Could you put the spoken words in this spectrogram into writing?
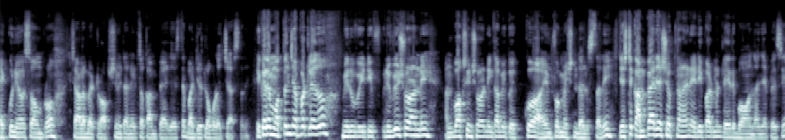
ఐక్యూ నియో సెవెన్ ప్రో చాలా బెటర్ ఆప్షన్ వీటన్నిటితో కంపేర్ చేస్తే బడ్జెట్లో కూడా వచ్చేస్తుంది. ఇక్కడ మొత్తం చెప్పట్లేదు. మీరు వీటి రివ్యూ చూడండి అన్బాక్సింగ్ చూడండి ఇంకా మీకు ఎక్కువ ఇన్ఫర్మేషన్ తెలుస్తుంది. జస్ట్ కంపేర్ చేసి చెప్తున్నాను ఏ డిపార్ట్మెంట్ ఏది బాగుందని చెప్పేసి.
